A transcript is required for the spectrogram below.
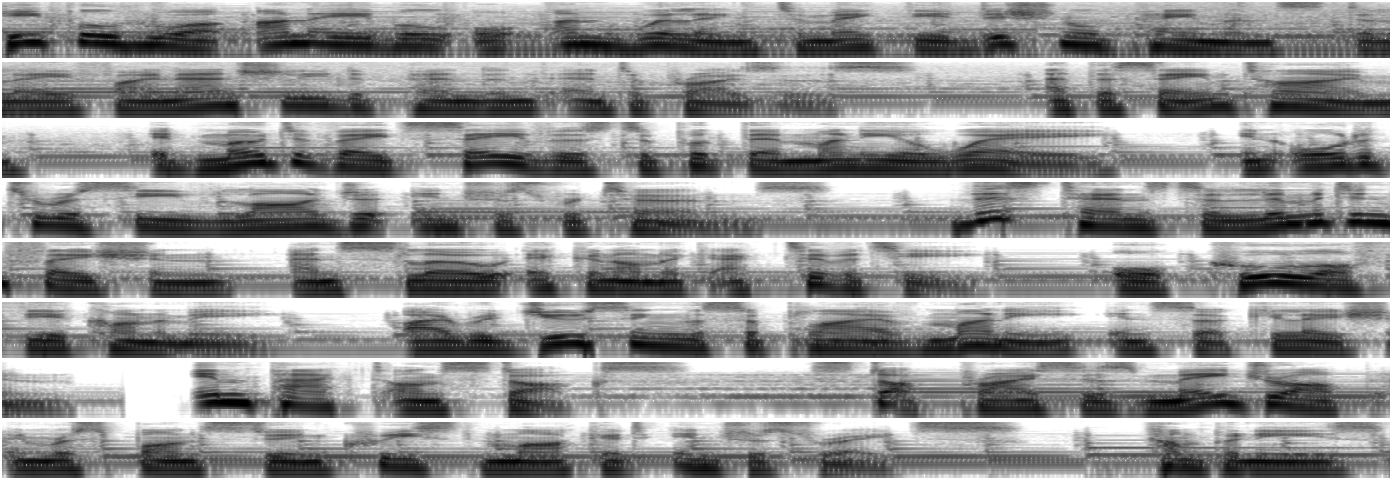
People who are unable or unwilling to make the additional payments delay financially dependent enterprises. At the same time, it motivates savers to put their money away in order to receive larger interest returns. This tends to limit inflation and slow economic activity, or cool off the economy, by reducing the supply of money in circulation. Impact on stocks. Stock prices may drop in response to increased market interest rates. Companies,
